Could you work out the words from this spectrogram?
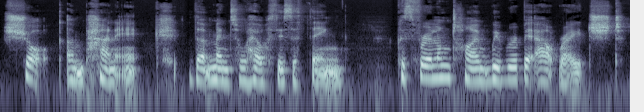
shock and panic that mental health is a thing. Because for a long time we were a bit outraged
